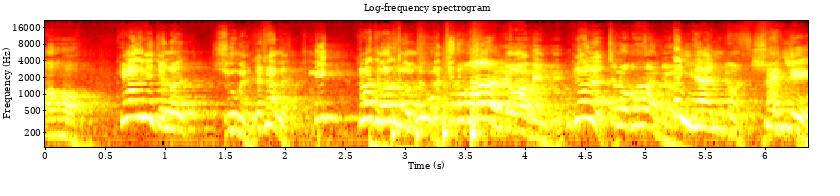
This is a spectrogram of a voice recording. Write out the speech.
အော်ဟောခင်ဗျားသမီးကျွန်တော်ယူမယ်လက်ထပ်မယ်ခင်ဗျားသမီးကတော့မလုပ်ဘူးကျွန်တော်ဘာမှပြောရသေးဘူးပြောနေကျွန်တော်ဘာမှပြောတိတ်များပြောရွှေတင်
